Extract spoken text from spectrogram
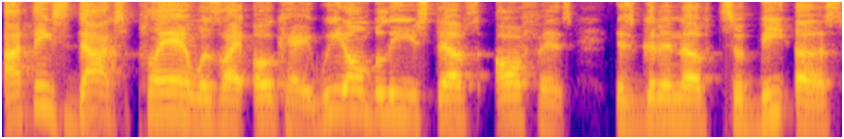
I think Doc's plan was like, okay, we don't believe Steph's offense is good enough to beat us,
